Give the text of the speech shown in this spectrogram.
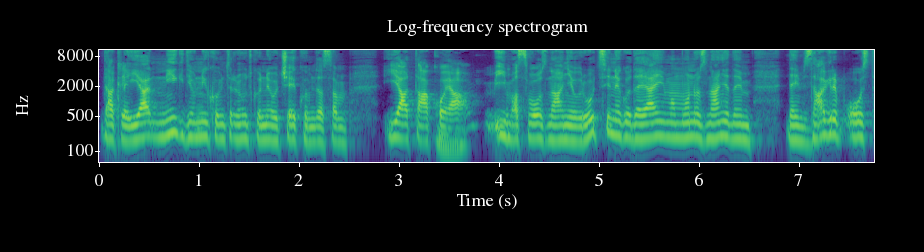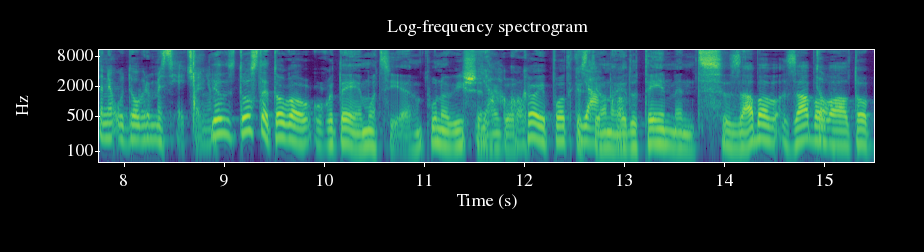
Dakle, ja nigdje u nikom trenutku ne očekujem da sam ja ta koja ima svo znanje u ruci, nego da ja imam ono znanje da im, da im Zagreb ostane u dobrome sjećanju. Jel, dosta je toga oko te emocije, puno više Jako. nego, kao i podcast, ono, edutainment, zabava, zabava To. ali to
